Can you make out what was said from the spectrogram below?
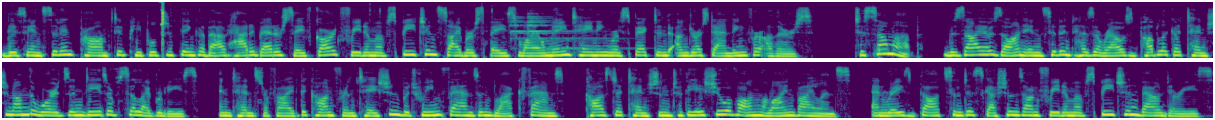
This incident prompted people to think about how to better safeguard freedom of speech in cyberspace while maintaining respect and understanding for others. To sum up, the Xiaozhan incident has aroused public attention on the words and deeds of celebrities, intensified the confrontation between fans and black fans, caused attention to the issue of online violence, and raised thoughts and discussions on freedom of speech and boundaries.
